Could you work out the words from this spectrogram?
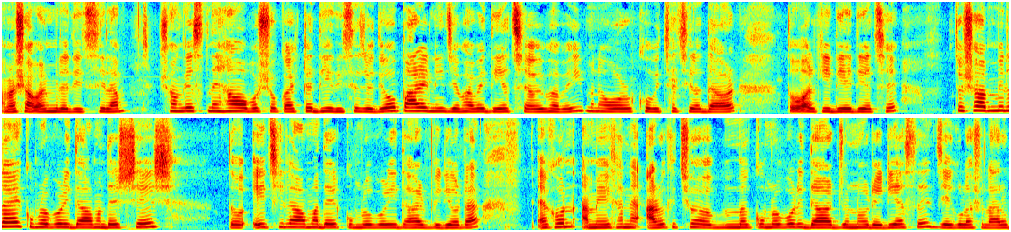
আমরা সবাই মিলে দিচ্ছিলাম। সঙ্গে স্নেহা অবশ্য কয়েকটা দিয়ে দিছে, যদিও পারেনি, যেভাবে দিয়েছে ওইভাবেই মানে ওর খুব ইচ্ছা ছিল দেওয়ার, তো আর কি দিয়ে দিয়েছে। তো সব মিলায় কুমড়ো বড়ি দেওয়া আমাদের শেষ। তো এই ছিল আমাদের কুমড়ো বড়ি দেওয়ার ভিডিওটা। এখন আমি এখানে আরও কিছু কুমড়ো বড়ি দেওয়ার জন্য রেডি আছে, যেগুলো আসলে আরও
